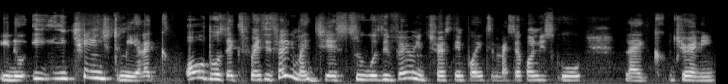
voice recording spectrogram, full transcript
you know, it, it changed me. Like all those experiences, especially my JSS2 was a very interesting point in my secondary school like journey.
